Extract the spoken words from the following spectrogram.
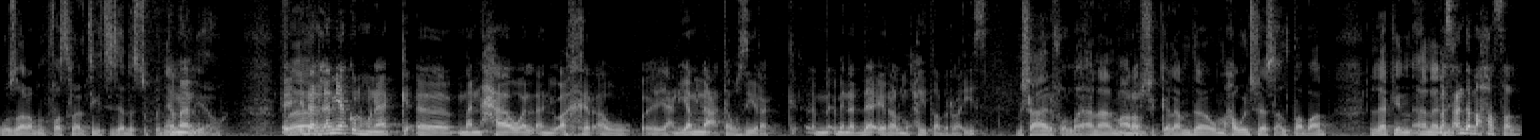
وزارة منفصلة نتيجة الزيادة السكانية تمام. قوي ف- إذا لم يكن هناك آه، من حاول أن يؤخر آه، يعني يمنع توزيرك من الدائرة المحيطة بالرئيس مش عارف والله أنا ما أعرفش الكلام ده وما حاولش أسأل طبعا لكن أنا بس عندما حصل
